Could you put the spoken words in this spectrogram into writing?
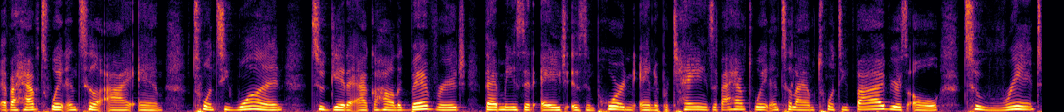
If I have to wait until I am 21 to get an alcoholic beverage, that means that age is important and it pertains. If I have to wait until I am 25 years old to rent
